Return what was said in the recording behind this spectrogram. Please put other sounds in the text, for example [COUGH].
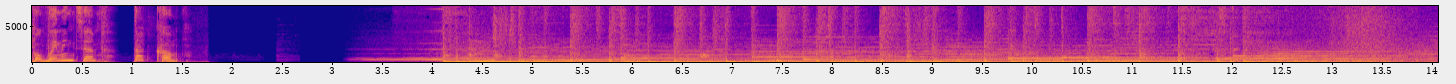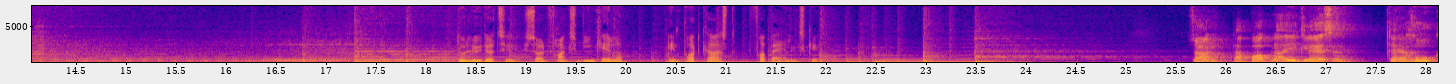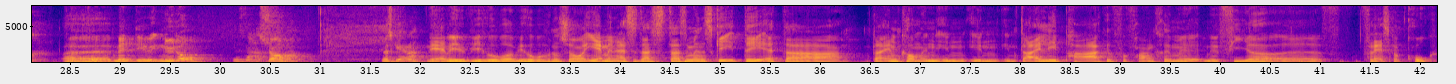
på winningtemp.com. Du lytter til Søren Franks Vinkælder, en podcast fra Berlingske. Søren, der er bobler i glasset. Der er krug. Øh, men det er jo ikke nytår. Det er snart sommer. Hvad sker der? Ja, vi, vi, håber, vi håber på den sommer. Jamen altså, der, der er simpelthen sket det, at der, der ankom en, en, en, en dejlig pakke fra Frankrig med, med fire øh, flasker krug.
